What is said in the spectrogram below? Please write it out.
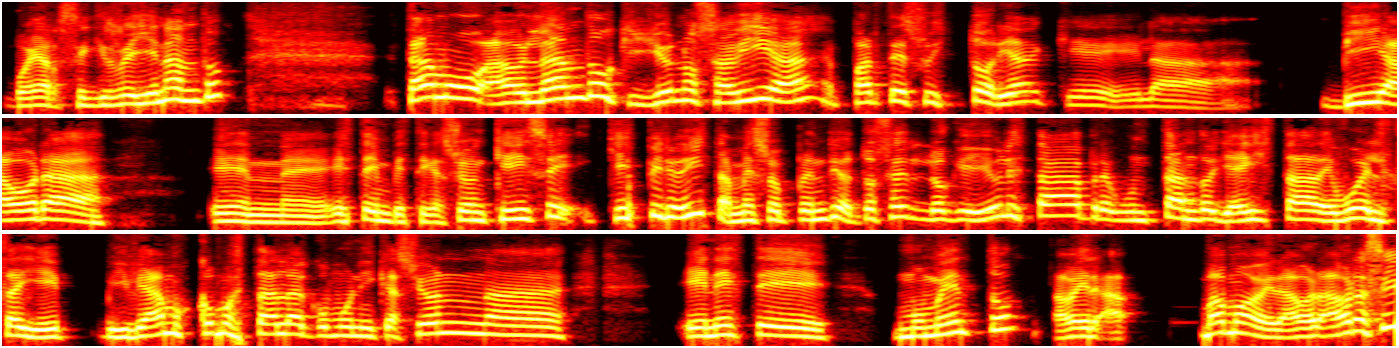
Voy a seguir rellenando. Estamos hablando que yo no sabía parte de su historia, que la vi ahora en eh, esta investigación que hice, que es periodista, me sorprendió. Entonces, lo que yo le estaba preguntando, y ahí está de vuelta, y, veamos cómo está la comunicación ah, en este momento. A ver, Vamos a ver, ahora, ahora sí.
